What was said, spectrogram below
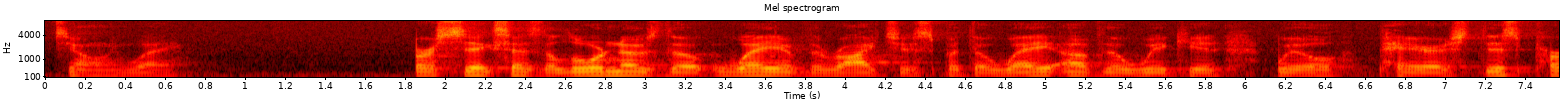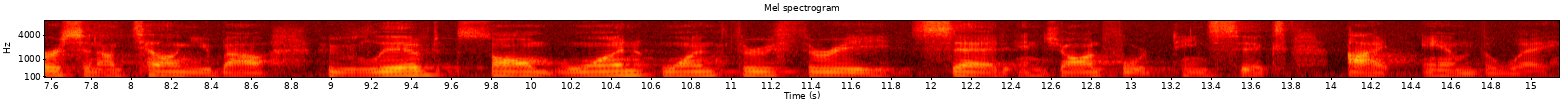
It's the only way. Verse 6 says, The Lord knows the way of the righteous, but the way of the wicked will perish. This person I'm telling you about, who lived Psalm 1 1 through 3, said in John 14 6, I am the way,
